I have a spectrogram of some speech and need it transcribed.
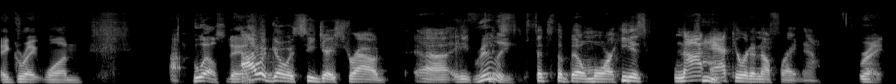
a great one. Who else, Dan? I would go with C.J. Stroud. Uh, he really fits the bill more. He is not hmm. accurate enough right now. Right.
